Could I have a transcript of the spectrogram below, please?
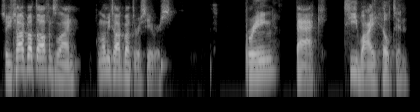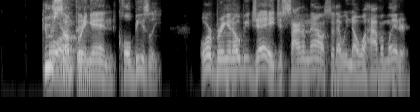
So you talk about the offensive line. Let me talk about the receivers. Bring back T.Y. Hilton. Do or something. Bring in Cole Beasley. Or bring in OBJ. Just sign him now so that we know we'll have him later.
